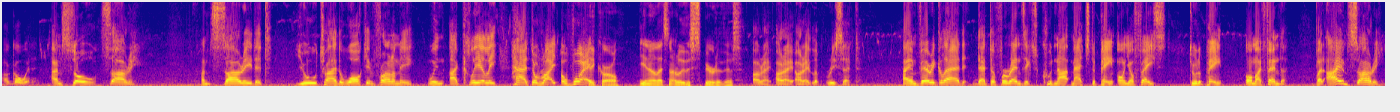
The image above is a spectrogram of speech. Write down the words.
I'll go with it. I'm so sorry. I'm sorry that you tried to walk in front of me when I clearly had the right of way. Hey, Carl. You know, that's not really the spirit of this. All right, all right, all right. Look, reset. I am very glad that the forensics could not match the paint on your face to the paint on my fender. But I am sorry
